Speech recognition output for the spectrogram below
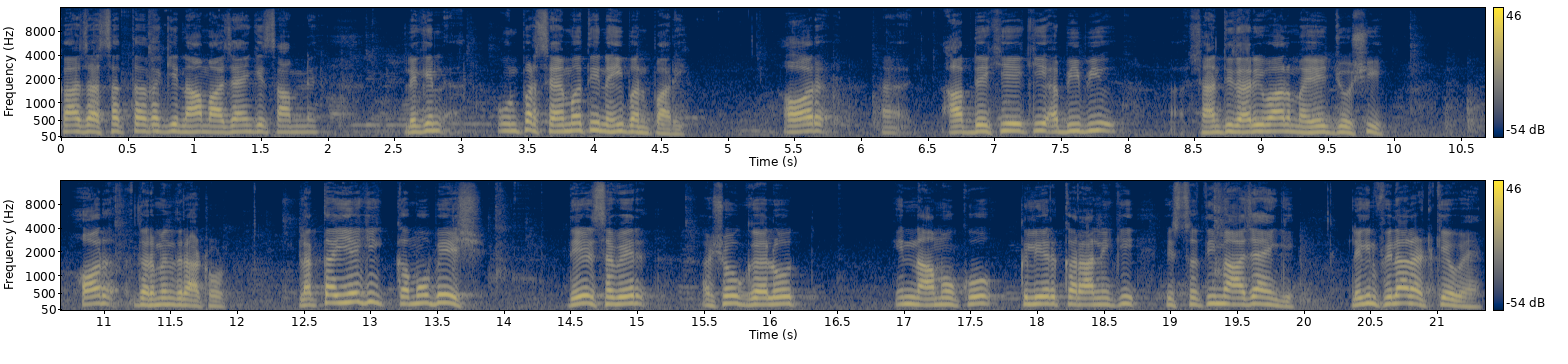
कहा जा सकता था कि नाम आ जाएँगे सामने, लेकिन उन पर सहमति नहीं बन पा रही। और आप देखिए कि अभी भी शांति धारीवाल, महेश जोशी और धर्मेंद्र राठौड़। लगता ये कि कमोबेश, देर सवेर अशोक गहलोत इन नामों को क्लियर कराने की स्थिति में आ जाएँगे, लेकिन फ़िलहाल अटके हुए हैं।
